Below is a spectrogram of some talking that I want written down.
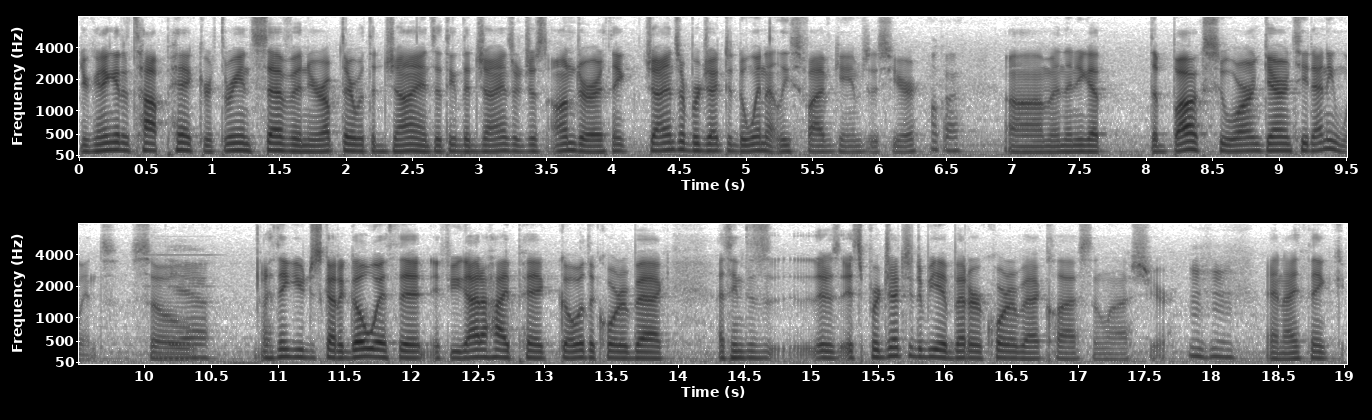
You're gonna get a top pick. You're three and seven. You're up there with the Giants. I think the Giants are just under. I think Giants are projected to win at least five games this year. Okay. Um, and then you got the Bucks, who aren't guaranteed any wins. So yeah. I think you just got to go with it. If you got a high pick, go with the quarterback. I think this there's it's projected to be a better quarterback class than last year. Mm-hmm. And I think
